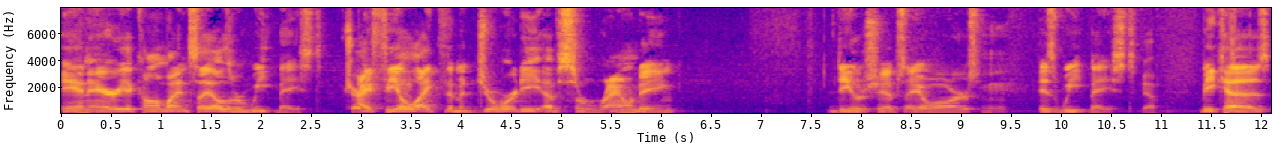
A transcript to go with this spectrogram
in area combine sales are wheat based. Sure. I feel like the majority of surrounding dealerships, AORs, Mm-hmm. is wheat based Yep. because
